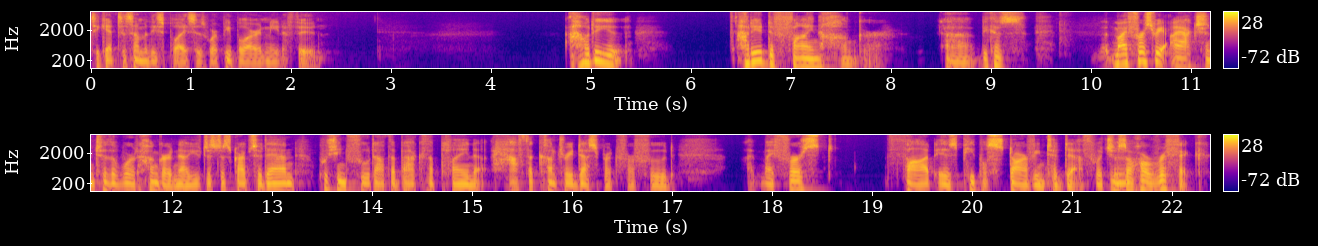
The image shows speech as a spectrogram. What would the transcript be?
to get to some of these places where people are in need of food. How do you how do you define hunger? Uh, because my first reaction to the word hunger now you've just described sudan pushing food out the back of the plane half the country desperate for food uh, my first thought is people starving to death which mm. is a mm. horrific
